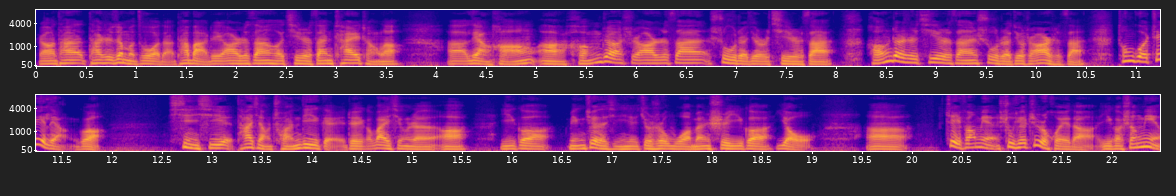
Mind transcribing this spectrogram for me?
然后他他是这么做的，他把这个二十三和七十三拆成了。啊，两行啊，横着是二十三，竖着就是七十三；横着是七十三，竖着就是二十三。通过这两个信息，他想传递给这个外星人啊一个明确的信息，就是我们是一个有啊这方面数学智慧的一个生命。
